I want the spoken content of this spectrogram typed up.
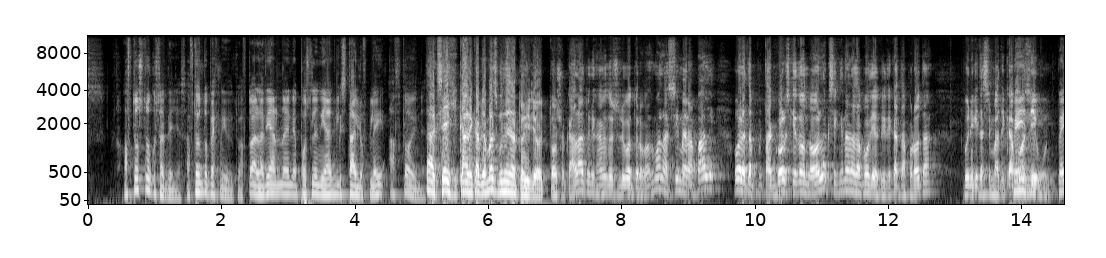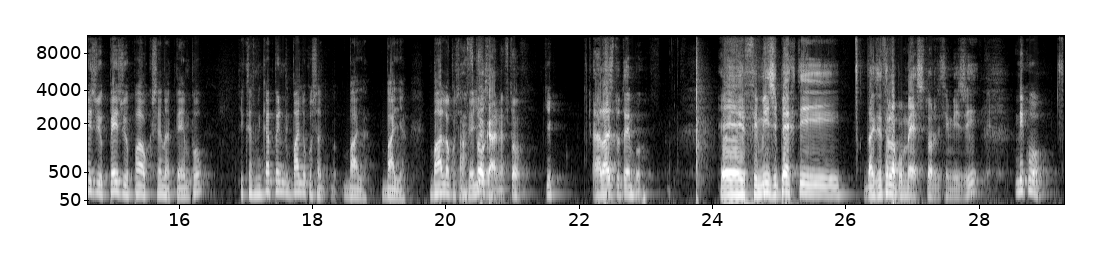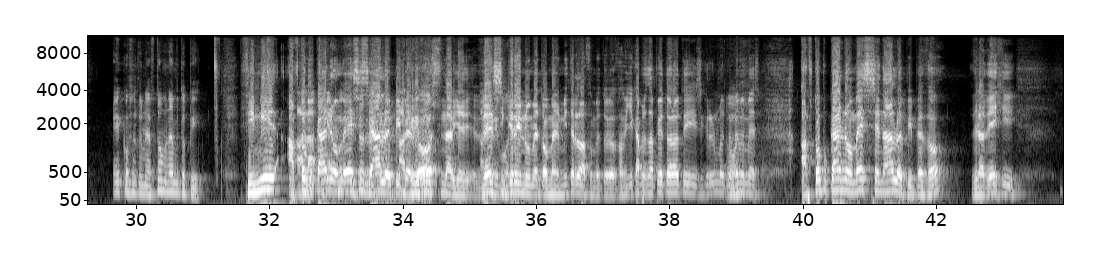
Αυτό είναι ο Κωνσταντέλιας. Αυτό είναι το παιχνίδι του. Αυτό, δηλαδή, αν είναι, πώς λένε οι Άγγλοι, style of play, αυτό είναι. Εντάξει, έχει κάνει κάποια μάτια που δεν είναι το ίδιο τόσο καλά. Τον είχαμε δώσει λιγότερο βαθμό. Αλλά σήμερα πάλι όλα τα, τα γκολ σχεδόν όλα ξεκινάνε από τα πόδια του. Ειδικά τα πρώτα που είναι και τα σημαντικά που Παίζει, ανοίγουν. παίζει, παίζει ο Πάουκ σε ένα τέμπο και ξαφνικά παίρνει την μπάλα ο Κωνστα... μπάλα. Μπάλια. Μπάλα ο Κωνσταντέλια. Αυτό κάνει αυτό. Και... Αλλάζει το τέμπο. Ε, θυμίζει παίχτη. Εντάξει, δεν θέλω να πω μέση τώρα τι θυμίζει. Νίκο, έκοψα τον εαυτό μου να μην το πει. Θυμεί αυτό Αλλά που κάνει για- ο Μέση μισό σε λεπτό. άλλο επίπεδο Ακριβώς. στην Αργεντινή. Δεν Ακριβώς. συγκρίνουμε το Μέση. Μην τρελαθούμε. Το... Θα βγει κάποιος να πει τώρα ότι συγκρίνουμε το Όχι. λέμε Μέση. Αυτό που κάνει ο Μέση σε ένα άλλο επίπεδο, δηλαδή έχει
